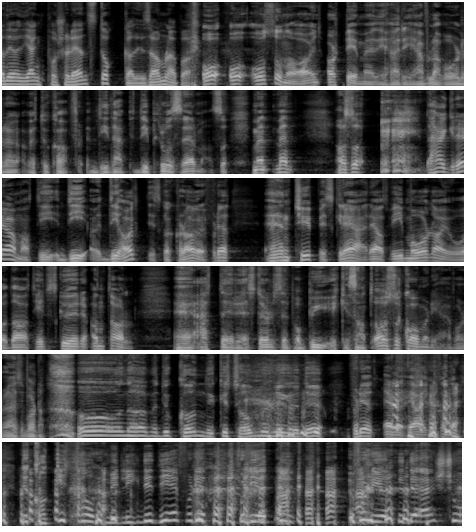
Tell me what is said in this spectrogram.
det er jo en gjeng porselensdokker de samler på. Og, og også noe artig med de her jævla Vålerenga. Vet du hva, de der de provoserer meg, altså. Men, men altså, det her greia med at de, de, de alltid skal klage fordi at en typisk greie her er at vi måler jo da tilskuerantall eh, etter størrelse på by, ikke sant. Og så kommer de her Vålerenga-supporterne. Å nei, men du kan ikke sammenligne det. Fordi at Eller, ja, ikke kan. Du kan ikke sammenligne det fordi, fordi, at, fordi at det er så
